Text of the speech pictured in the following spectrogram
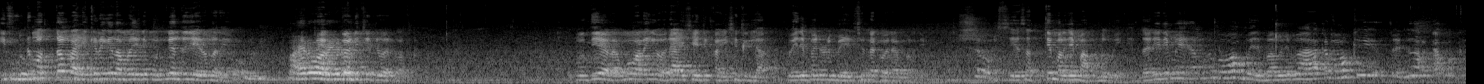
ഈ ഫുഡ് മൊത്തം കഴിക്കണമെങ്കിൽ നമ്മൾ ഇതിന് മുന്നേ എന്ത് പെഗ് പറയണം അടിച്ചിട്ട് വരണം. പുതിയ നമ്മ ആണെങ്കിൽ ഒരാഴ്ചയായിട്ട് കഴിച്ചിട്ടില്ല. വരുമ്പോൾ എന്നോട് മേടിച്ചിട്ടൊക്കെ വരാൻ പറഞ്ഞു. പക്ഷേ സത്യം പറഞ്ഞ് മറന്നുപോയി. എന്തായാലും ഇനി നമുക്ക് വരുമ്പോൾ അവർ വേറൊക്കെ നോക്കി തെറ്റി നടക്കാൻ നോക്കാം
